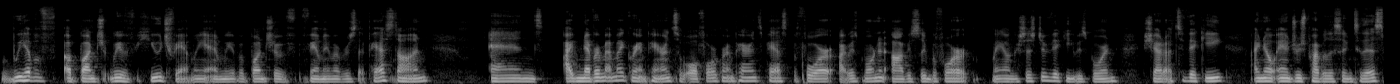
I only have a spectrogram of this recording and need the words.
We have a, a bunch, we have a huge family, and we have a bunch of family members that passed on. And I've never met my grandparents, so all four grandparents passed before I was born, and obviously before my younger sister Vicky was born. Shout out to Vicky. I know Andrew's probably listening to this.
